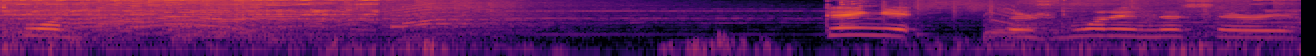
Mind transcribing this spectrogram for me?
last one. Dang it, there's one in this area.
